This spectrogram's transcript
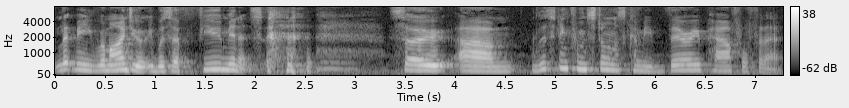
let me remind you, it was a few minutes. so, um, listening from stillness can be very powerful for that.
